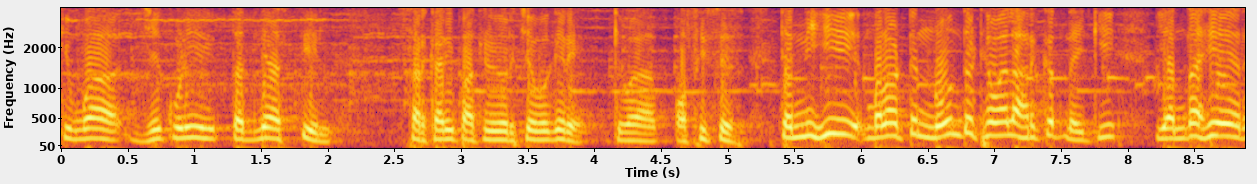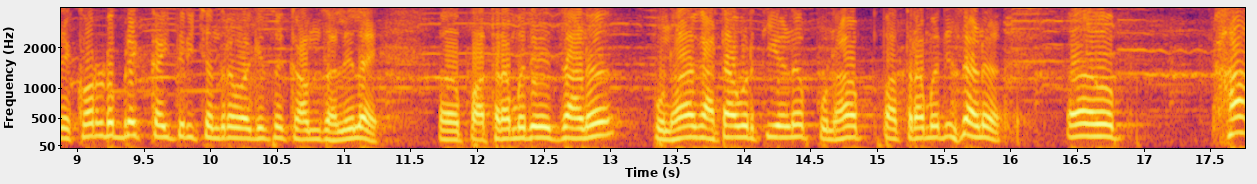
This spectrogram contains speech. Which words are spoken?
किंवा जे कोणी तज्ज्ञ असतील सरकारी पातळीवरचे वगैरे किंवा ऑफिसेस त्यांनीही मला वाटतं नोंद ठेवायला हरकत नाही की यंदा हे रेकॉर्ड ब्रेक काहीतरी चंद्रवागेचं काम झालेलं आहे. पात्रामध्ये जाणं पुन्हा घाटावरती येणं पुन्हा पात्रामध्ये जाणं. हा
